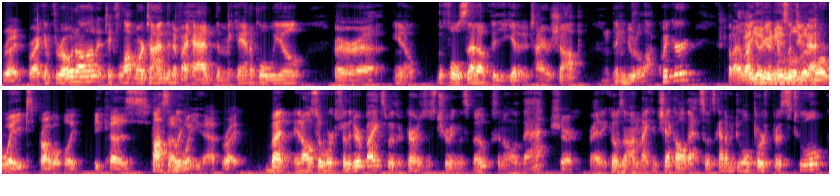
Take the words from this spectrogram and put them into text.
right. where I can throw it on. It takes a lot more time than if I had the mechanical wheel or uh, you know the full setup that you get at a tire shop. They can do it a lot quicker. But I like you're being going to use a able to little do bit that. more weight, probably, because Possibly. of what you have. Right. But it also works for the dirt bikes with regards to truing the spokes and all of that. Sure. Right? It goes on and I can check all that. So it's kind of a dual purpose tool.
